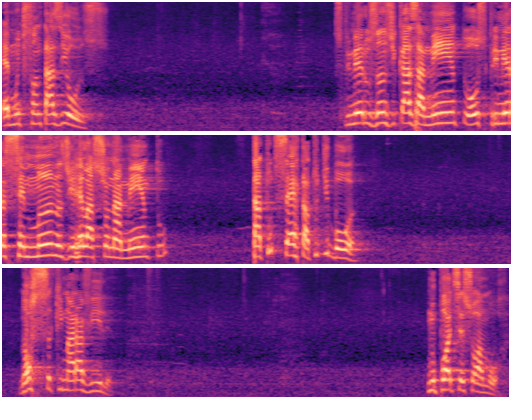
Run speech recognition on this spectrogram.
é muito fantasioso. Os primeiros anos de casamento ou as primeiras semanas de relacionamento, tá tudo certo, tá tudo de boa. Nossa, que maravilha. Não pode ser só amor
